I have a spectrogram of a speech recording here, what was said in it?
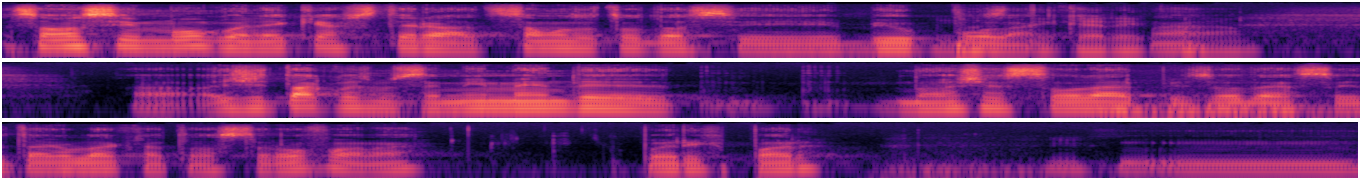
samo si mogel nekaj vsterati, samo zato, da si bil poleg. rekel, ne. ja. Uh, že tako smo se mi menili, naše sole epizode so i tako bila katastrofa, ne? prvih par. Mm,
